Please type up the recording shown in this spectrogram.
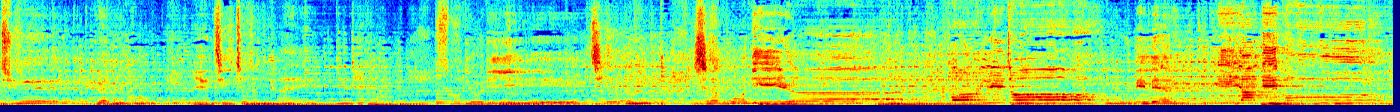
去。然后眼睛睁开以后，所有的一切，沉默的人，风雨中的脸，一样的孤孤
